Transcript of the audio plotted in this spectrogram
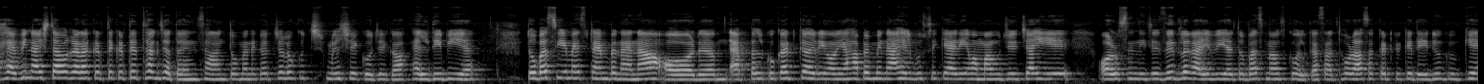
हैवी नाश्ता वगैरह करते करते थक जाता है इंसान तो मैंने कहा, चलो, कुछ मिल्क शेक हो जाएगा हेल्दी भी है। तो बस ये मैं इस टाइम बनाना और एप्पल को कट कर रही हूँ, और यहाँ पे मिनाहिल मुझसे कह रही है, मम्मा, मुझे चाहिए। और उसने नीचे ज़िद लगाई हुई है तो बस मैं उसको हल्का सा थोड़ा सा कट करके दे रही हूँ, क्योंकि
